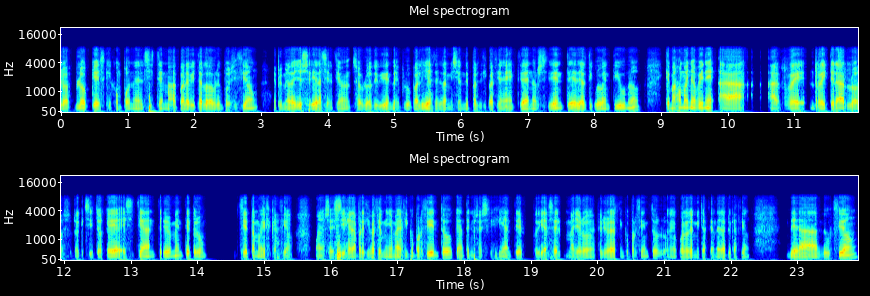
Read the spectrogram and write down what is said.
los, bloques que componen el sistema para evitar la doble imposición, el primero de ellos sería la exención sobre los dividendos y plusvalías de la emisión de participaciones en entidades no residentes del artículo 21, que más o menos viene a, reiterar los requisitos que existían anteriormente, pero cierta modificación. Bueno, se exige la participación mínima de 5%, que antes no se exigía, antes podía ser mayor o inferior al 5%, lo único con la limitación de la aplicación de la deducción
